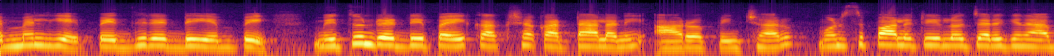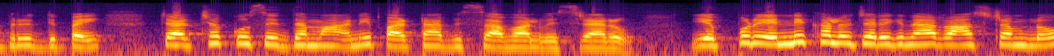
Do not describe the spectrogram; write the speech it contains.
ఎమ్మెల్యే పెద్దిరెడ్డి ఎంపీ మిథున్ రెడ్డిపై కక్ష కట్టాలని ఆరోపించారు. మున్సిపాలిటీలో జరిగిన అభివృద్ధిపై చర్చకు సిద్ధమా అని పట్టాభి సవాల్ విసిరారు. ఎప్పుడు ఎన్నికలు జరిగినా రాష్ట్రంలో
